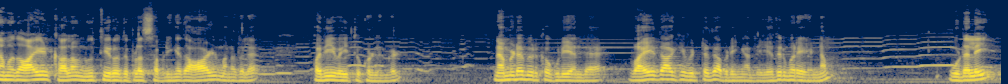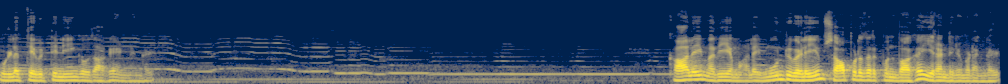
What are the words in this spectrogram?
நமது ஆயுள் காலம் நூற்றி இருபது ப்ளஸ் அப்படிங்கிறத ஆழ் மனதில் பதிய வைத்துக் கொள்ளுங்கள். நம்மிடம் இருக்கக்கூடிய அந்த வயதாகிவிட்டது அப்படிங்கிற அந்த எதிர்மறை எண்ணம் உடலை உள்ளத்தை விட்டு நீங்குவதாக எண்ணுங்கள். காலை மதிய மாலை மூன்று வேளையும் சாப்பிடுவதற்கு முன்பாக இரண்டு நிமிடங்கள்.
